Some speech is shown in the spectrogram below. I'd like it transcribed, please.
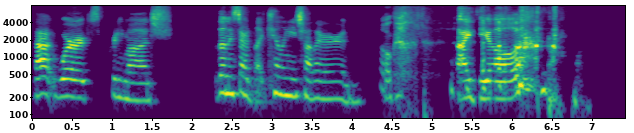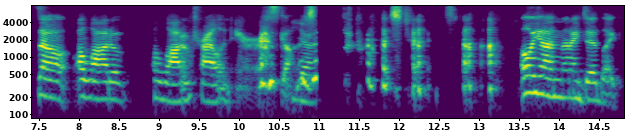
that worked pretty much. But then they started like killing each other and oh god, ideal. so a lot of a lot of trial and error has gone yeah. into the project. oh yeah, and then I did like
